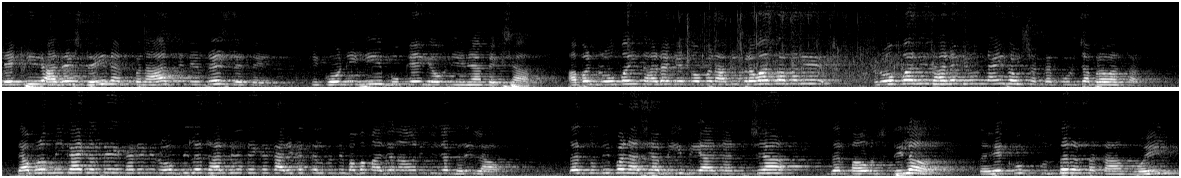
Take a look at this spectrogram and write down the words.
लेखी आदेश देईनच पण आज मी निर्देश देते की कोणीही बुके घेऊन येण्यापेक्षा आपण रोपही झाडं घेतो पण आम्ही प्रवासामध्ये रोपांनी झाडं घेऊन नाही जाऊ शकत पुढच्या प्रवासात. त्यामुळं मी काय करते एखाद्याने रोप दिलं झाड दिलं तर एका कार्यकर्त्याला म्हणते बाबा माझ्या नावाने तुझ्या घरी लाव. तर तुम्ही पण अशा बी बियाण्यांच्या जर पाऊच दिलं तर हे खूप सुंदर असं काम होईल.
